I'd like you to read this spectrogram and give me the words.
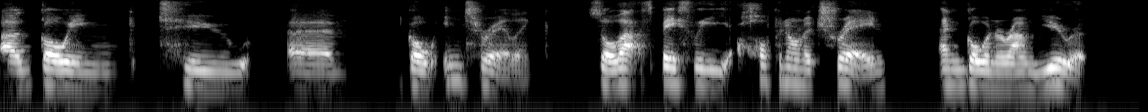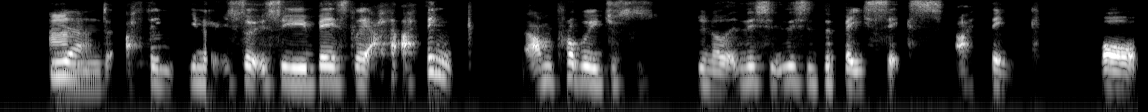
are going to um, go interrailing. So that's basically hopping on a train and going around Europe. Yeah. And I think you know, so so you basically, I, I think I'm probably just you know this is this is the basics. I think or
